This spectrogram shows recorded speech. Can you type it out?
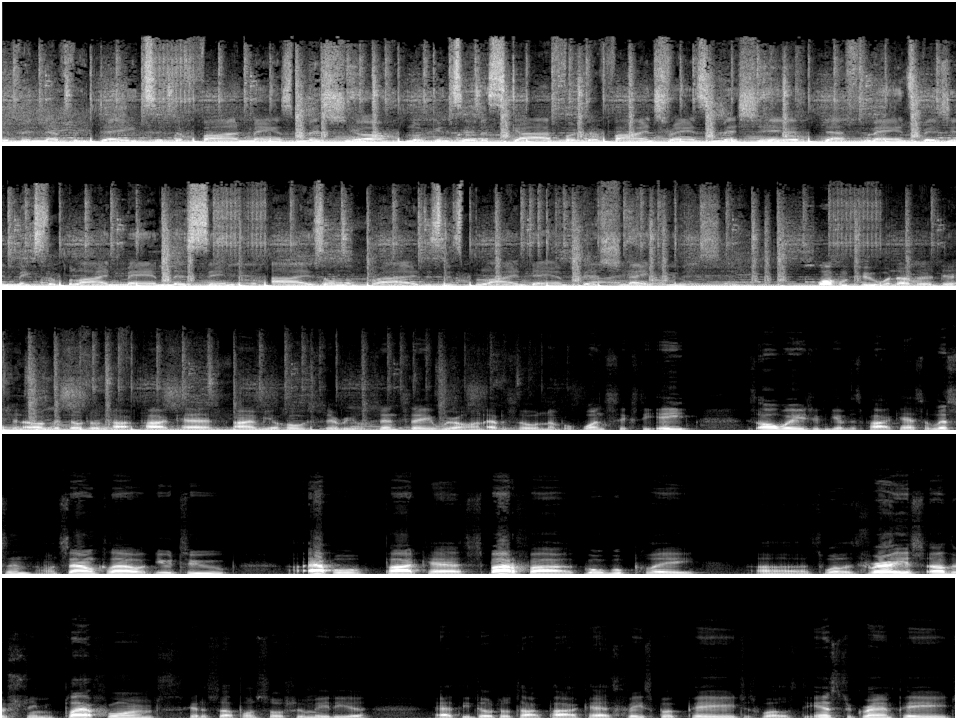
Living every day to define man's mission. Look into the sky for divine transmission. Deaf man's vision makes the blind man listen. Eyes on the prize, this is blind ambition. Thank you. Welcome to another edition of the Dojo Talk Podcast. I'm your host, Serial Sensei. We're on episode number 168. As always, you can give this podcast a listen on SoundCloud, YouTube, Apple Podcasts, Spotify, Google Play, uh, as well as various other streaming platforms. Hit us up on social media at the Dojo Talk Podcast Facebook page, as well as the Instagram page.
